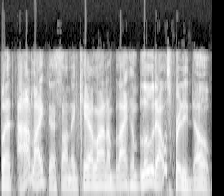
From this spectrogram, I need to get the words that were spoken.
But I like that song, the Carolina Black and Blue. That was pretty dope.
